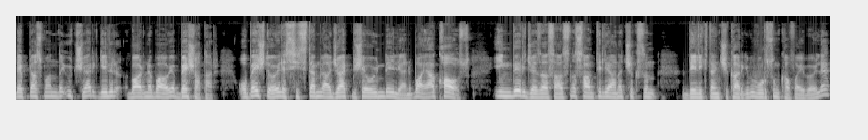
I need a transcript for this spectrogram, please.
deplasmanında 3 yer, gelir Barnebao'ya 5 atar. O 5 de öyle sistemli acayip bir şey oyun değil yani. Bayağı kaos. İndir ceza sahasına Santillana çıksın delikten çıkar gibi vursun kafayı böyle.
